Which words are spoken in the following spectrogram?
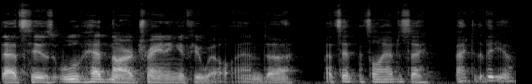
that's his Ulfhednar training, if you will. And uh, that's it. That's all I have to say. Back to the video.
